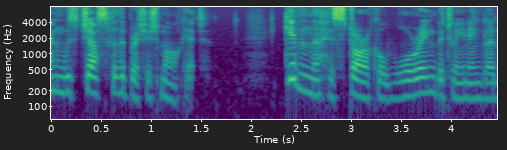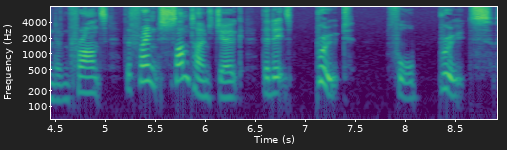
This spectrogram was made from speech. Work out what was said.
and was just for the British market. Given the historical warring between England and France, the French sometimes joke that it's Brut for brutes.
